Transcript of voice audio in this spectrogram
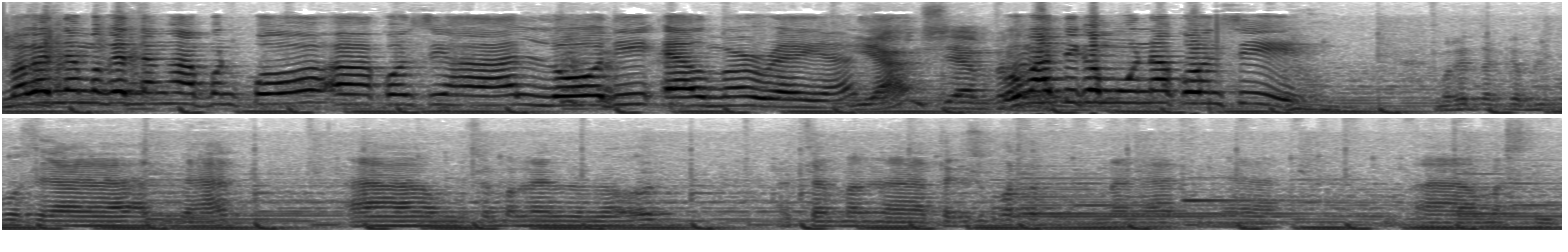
Magandang magandang hapon po, ah, Konsihal Lodi Elmer Reyes. Yan, siyempre. Bumati ka muna, Konsi. Magandang gabi po sa ating lahat, um, sa mga nanonood at sa mga taga-suporta po ng ating uh, uh, Mas TV.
